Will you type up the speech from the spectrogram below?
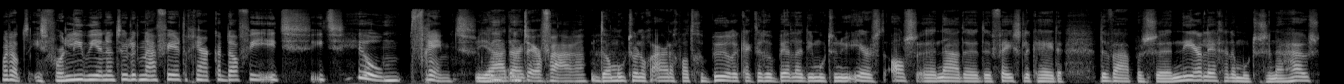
Maar dat is voor Libië natuurlijk na 40 jaar Gaddafi iets, iets heel vreemds ja, om, daar, om, te ervaren. Dan moet er nog aardig wat gebeuren. Kijk, de rebellen die moeten nu eerst, als na de, de feestelijkheden, de wapens neerleggen. Dan moeten ze naar huis.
